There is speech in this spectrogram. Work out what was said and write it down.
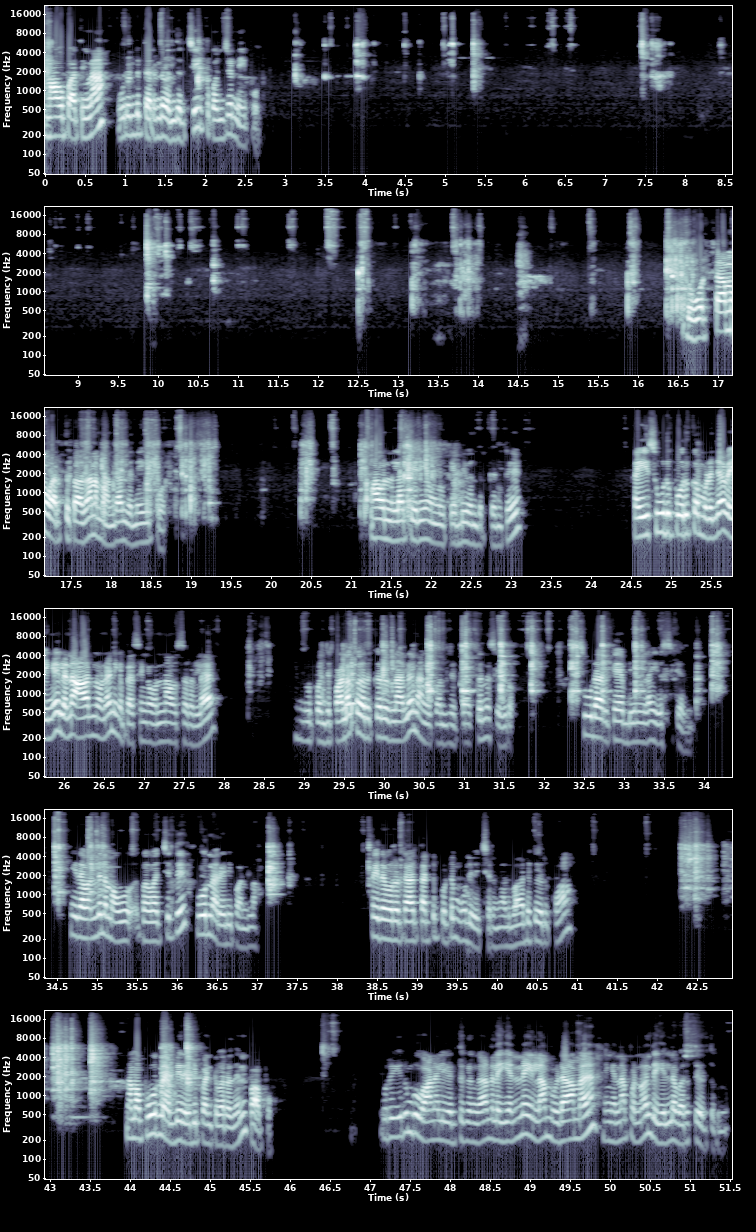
மாவு பார்த்தீங்கன்னா உருண்டு திரண்டு வந்துருச்சு. இப்போ கொஞ்சம் நெய் போட்டு இது ஒட்டாம வரத்துக்காக தான் நம்ம வந்து அந்த நெய் போடுறோம். மாவு நல்லா தெரியும் உங்களுக்கு எப்படி வந்திருக்குன்ட்டு. கை சூடு பொறுக்க முடிஞ்சா வைங்க இல்லைன்னா ஆறினோடனே நீங்கள் பசங்க ஒன்றும் அவசரம் இல்லை. உங்களுக்கு கொஞ்சம் பழக்கம் இருக்கிறதுனால நாங்கள் கொஞ்சம் டக்குன்னு செய்கிறோம் சூடாக இருக்கே அப்படின்லாம் யோசிக்காது இதை வந்து நம்ம இப்போ வச்சுட்டு பூர்ணம் ரெடி பண்ணலாம். இப்போ இதை ஒரு த தட்டு போட்டு மூடி வச்சிருங்க. அது பாட்டுக்கு இருக்கும். நம்ம பூர்ணம் எப்படி ரெடி பண்ணிட்டு வர்றதுன்னு பார்ப்போம் ஒரு இரும்பு வானொலி எடுத்துக்கோங்க. அதில் எண்ணெய் எல்லாம் விடாமல் நீங்கள் என்ன பண்ணணும்? இந்த எள்ளை வறுத்து எடுத்துக்கணும்.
